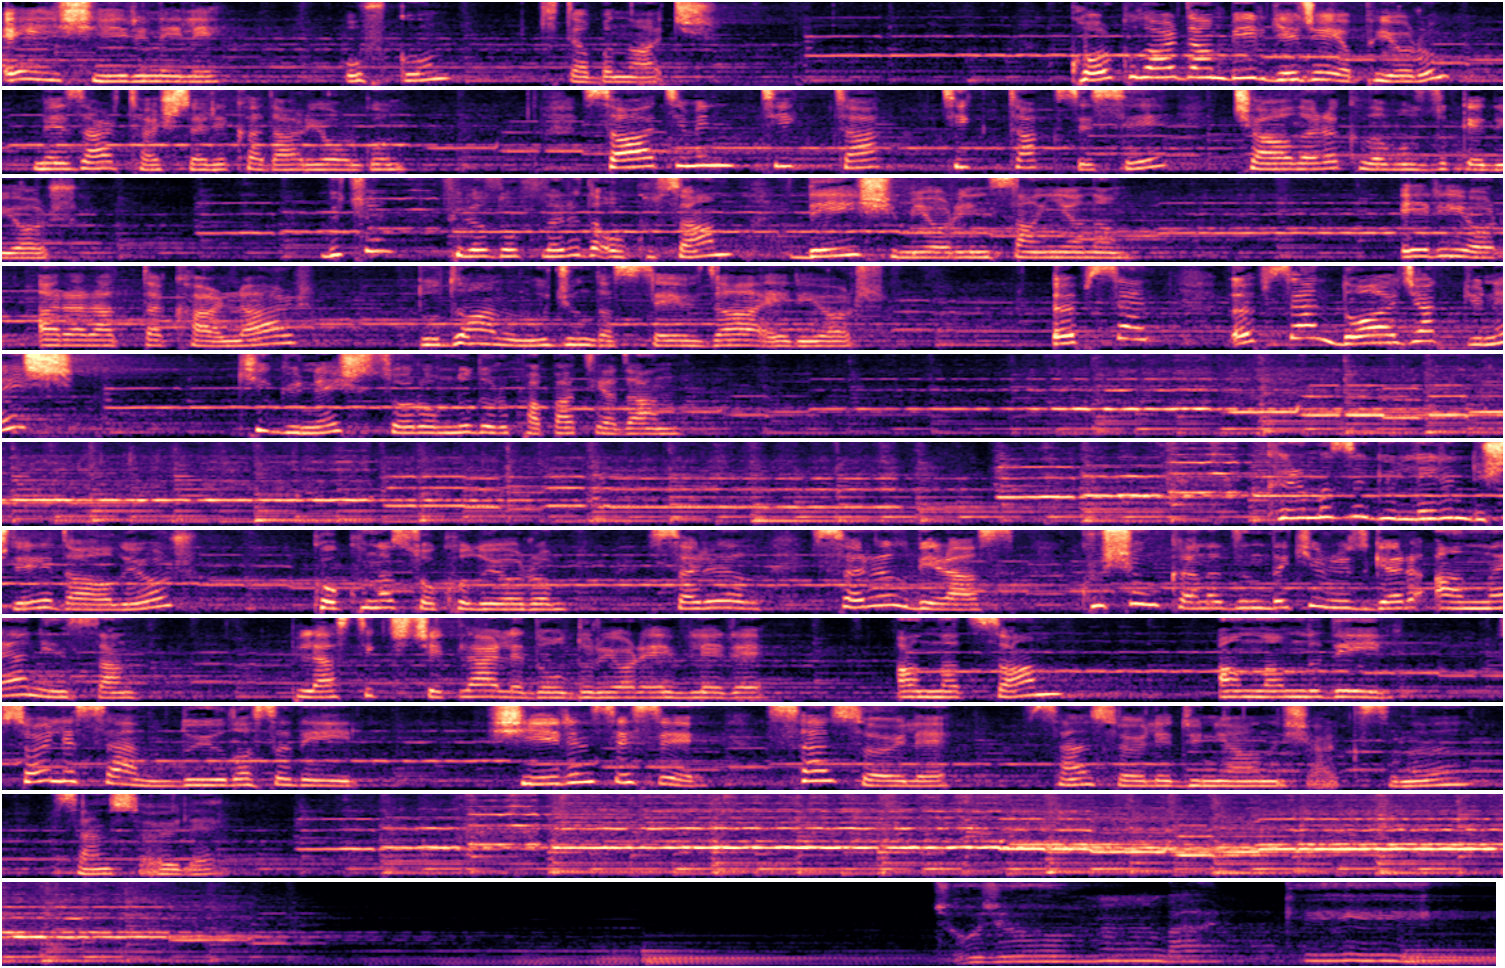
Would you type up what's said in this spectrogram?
Ey şiirin eli, ufkun kitabını aç. Korkulardan bir gece yapıyorum, mezar taşları kadar yorgun. Saatimin tik tak tik tak sesi çağlara kılavuzluk ediyor. Bütün filozofları da okusam değişmiyor insan yanım. Eriyor Ararat'ta karlar, dudağının ucunda sevda eriyor. Öpsen, öpsen doğacak güneş ki güneş sorumludur papatyadan. Kırmızı güllerin düşleri dağılıyor, kokuna sokuluyorum. Sarıl, sarıl biraz. Kuşun kanadındaki rüzgarı anlayan insan. Plastik çiçeklerle dolduruyor evleri. Anlatsam anlamlı değil, söylesem duyulası değil. Şiirin sesi sen söyle, sen söyle dünyanın şarkısını, sen söyle. Çocuğum belki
